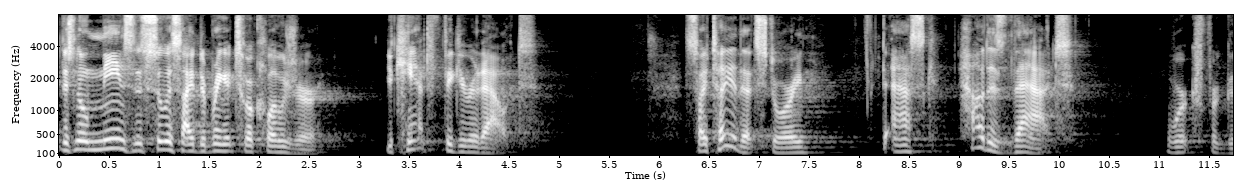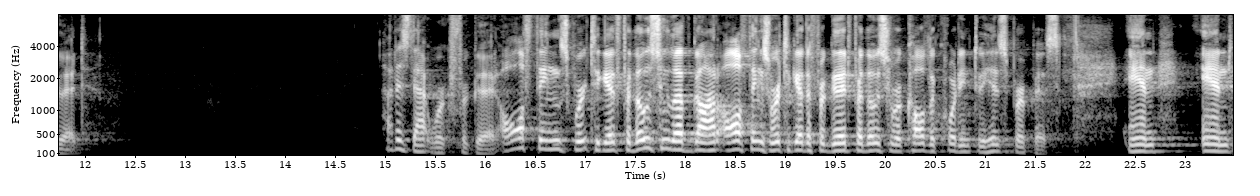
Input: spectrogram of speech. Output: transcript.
there's no means in suicide to bring it to a closure. You can't figure it out. So I tell you that story to ask how does that work for good? How does that work for good? All things work together. For those who love God, all things work together for good for those who are called according to his purpose. And, and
